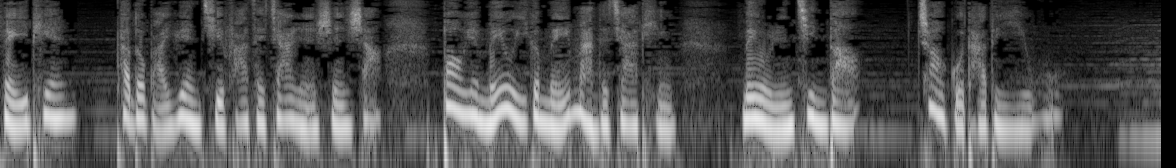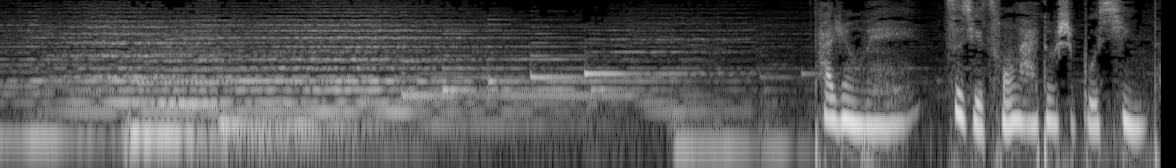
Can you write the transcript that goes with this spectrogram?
每一天，他都把怨气发在家人身上，抱怨没有一个美满的家庭，没有人尽到照顾他的义务。他认为自己从来都是不幸的，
